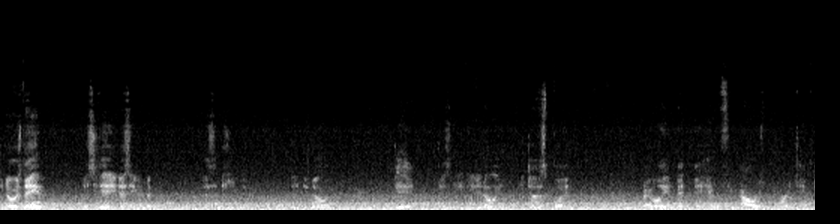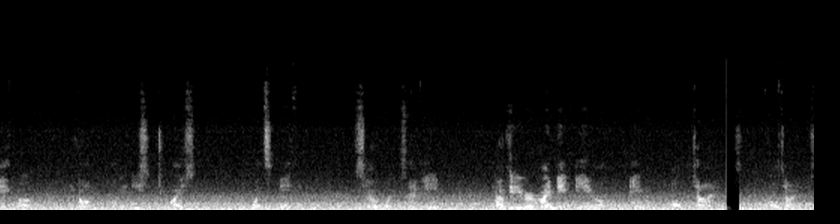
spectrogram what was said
You know his name? Yes, he did. He doesn't even know. Doesn't he need to know it? He did. Doesn't he need to know it? He does, but I only met him a few hours before I take takeoff. He called, me Neeson twice and once a Nathan. So what does that mean? How could he remember my name, all the time? All times?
